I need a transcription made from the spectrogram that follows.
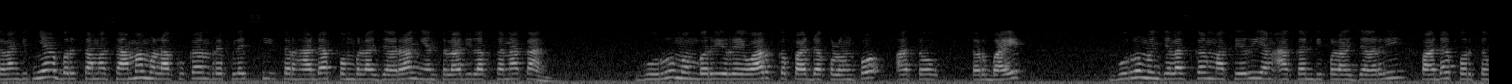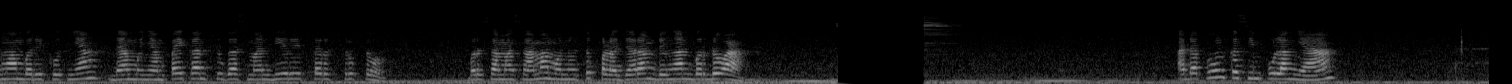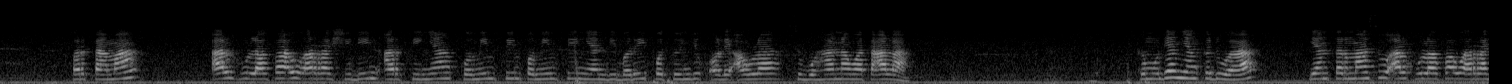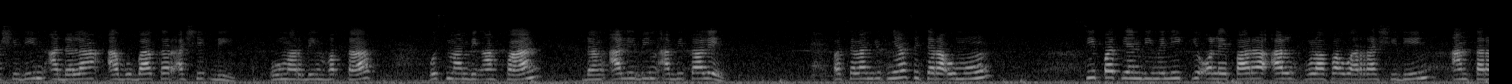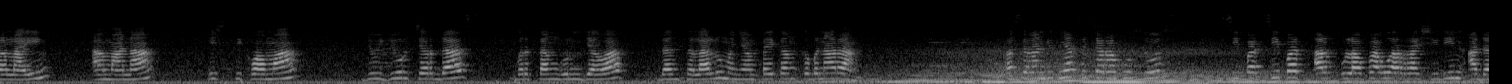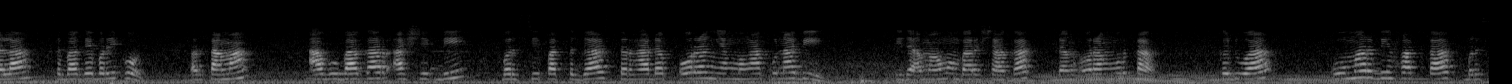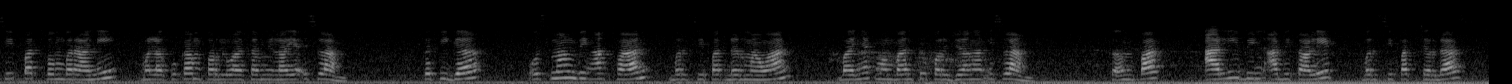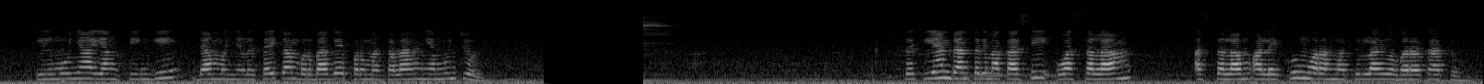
Selanjutnya bersama-sama melakukan refleksi terhadap pembelajaran yang telah dilaksanakan. Guru memberi reward kepada kelompok atau terbaik. Guru menjelaskan materi yang akan dipelajari pada pertemuan berikutnya dan menyampaikan tugas mandiri terstruktur. Bersama-sama menutup pelajaran dengan berdoa. Adapun kesimpulannya, Pertama, Al-Hulafa'u Ar-Rasyidin artinya pemimpin-pemimpin yang diberi petunjuk oleh Allah Subhanahu wa taala. Kemudian yang kedua, yang termasuk Al-Hulafa'u Ar-Rasyidin adalah Abu Bakar Asyikdi, Umar bin Khattab, Utsman bin Affan, dan Ali bin Abi Thalib. Selanjutnya secara umum sifat yang dimiliki oleh para Al-Hulafa'u Ar-Rasyidin antara lain amanah, istiqomah, jujur cerdas, bertanggung jawab, dan selalu menyampaikan kebenaran. Selanjutnya secara khusus, sifat-sifat Al-Khulafa'u Ar-Rasyidin adalah sebagai berikut. Pertama, Abu Bakar Asyikdi bersifat tegas terhadap orang yang mengaku nabi, tidak mau membayar syakat dan orang murtad. Kedua, Umar bin Khattab bersifat pemberani melakukan perluasan wilayah Islam. Ketiga, Utsman bin Affan bersifat dermawan, banyak membantu perjuangan Islam. Keempat, Ali bin Abi Thalib bersifat cerdas, ilmunya yang tinggi dan menyelesaikan berbagai permasalahan yang muncul. Sekian dan terima kasih. Wassalam. Assalamualaikum warahmatullahi wabarakatuh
